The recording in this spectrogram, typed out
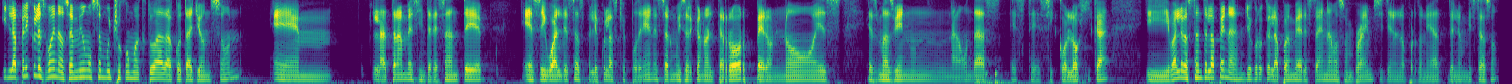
y la película es buena. O sea, a mí me gusta mucho cómo actúa Dakota Johnson. Em, la trama es interesante. Es igual de estas películas que podrían estar muy cercano al terror, pero no es, es más bien una onda este, psicológica y vale bastante la pena. Yo creo que la pueden ver, está en Amazon Prime, si tienen la oportunidad, denle un vistazo.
